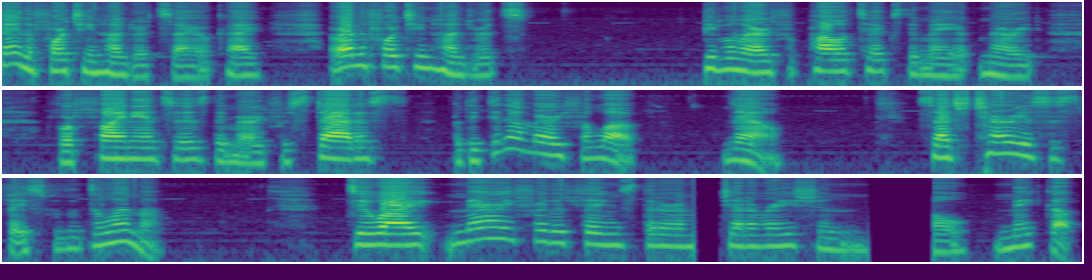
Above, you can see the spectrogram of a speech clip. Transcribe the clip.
say in the 1400s, say, okay? Around the 1400s, people married for politics, they may married for finances, they married for status, but they did not marry for love. Now, Sagittarius is faced with a dilemma. Do I marry for the things that are in my generation, makeup,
